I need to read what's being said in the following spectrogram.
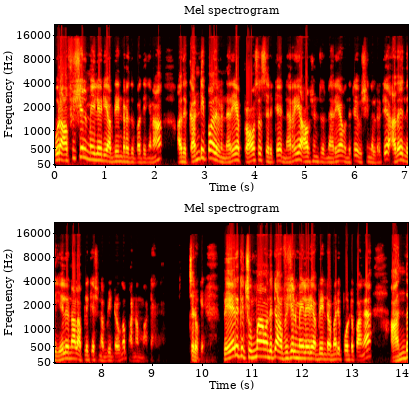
ஒரு அஃபிஷியல் மெயில் ஐடி அப்படின்றது பார்த்தீங்கன்னா அது கண்டிப்பாக அதில் நிறைய ப்ராசஸ் இருக்குது நிறைய ஆப்ஷன்ஸ் நிறையா வந்துட்டு விஷயங்கள் இருக்குது அதை இந்த ஏழு நாள் அப்ளிகேஷன் அப்படின்றவங்க பண்ண மாட்டாங்க. சரி ஓகே பேருக்கு சும்மா வந்துட்டு அஃபிஷியல் மெயில் ஐடி அப்படின்ற மாதிரி போட்டுப்பாங்க. அந்த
